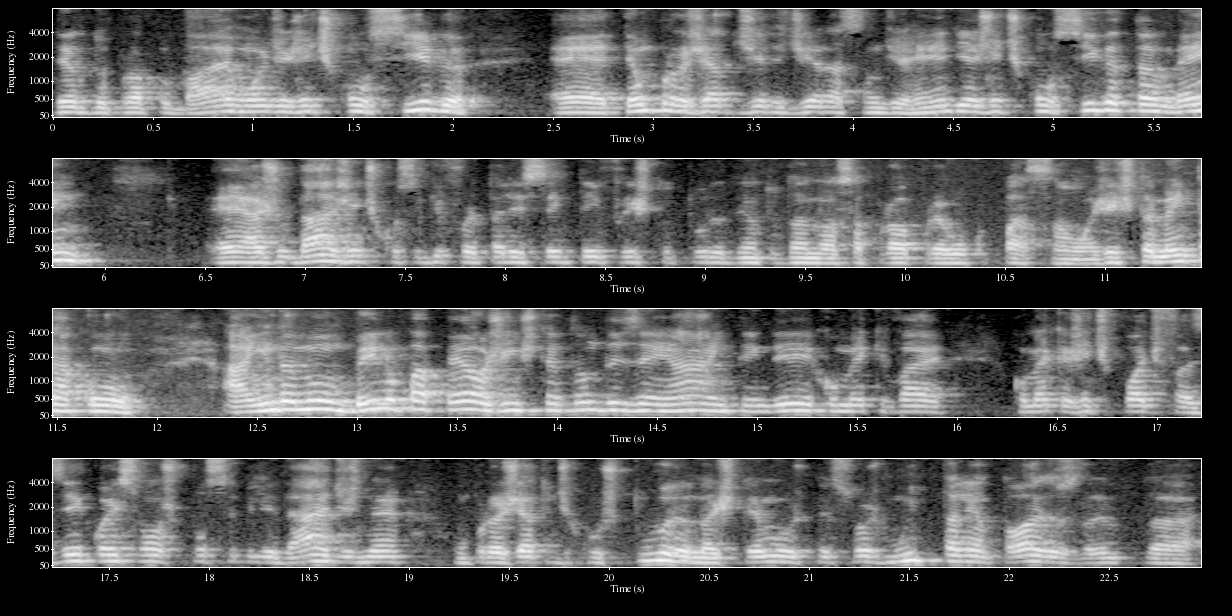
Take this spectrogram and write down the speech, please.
dentro do próprio bairro, onde a gente consiga é, ter um projeto de geração de renda e a gente consiga também é, ajudar a gente a conseguir fortalecer e ter infraestrutura dentro da nossa própria ocupação. A gente também está com ainda no, bem no papel, a gente tentando desenhar, entender como é que vai como é que a gente pode fazer, quais são as possibilidades, né? Um projeto de costura, nós temos pessoas muito talentosas dentro da,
